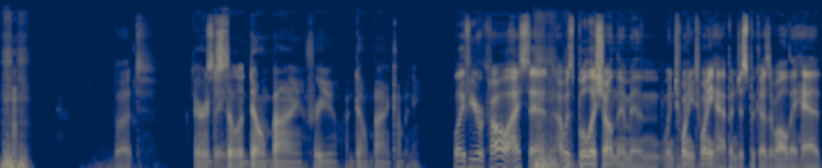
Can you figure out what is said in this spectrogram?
but They're We'll still a don't buy for you, a don't buy company. well, if you recall, I said I was bullish on them in when 2020 happened just because of all they had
